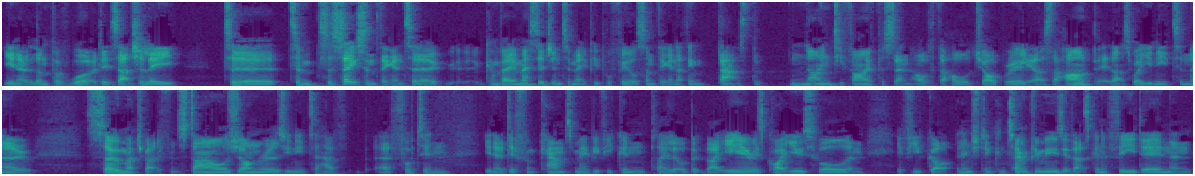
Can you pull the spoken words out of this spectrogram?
you know, lump of wood? It's actually to to to say something and to convey a message and to make people feel something. And I think that's the ninety five percent of the whole job. Really, that's the hard bit. That's where you need to know so much about different styles, genres. You need to have a foot in you know different camps maybe if you can play a little bit by ear is quite useful and if you've got an interest in contemporary music that's going to feed in and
